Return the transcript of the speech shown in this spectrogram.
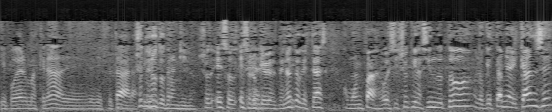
y poder más que nada de, de disfrutar. Yo te que- noto tranquilo, yo, eso, eso es lo que veo, te noto que estás como en paz, vos decís, yo estoy haciendo todo lo que está a mi alcance,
